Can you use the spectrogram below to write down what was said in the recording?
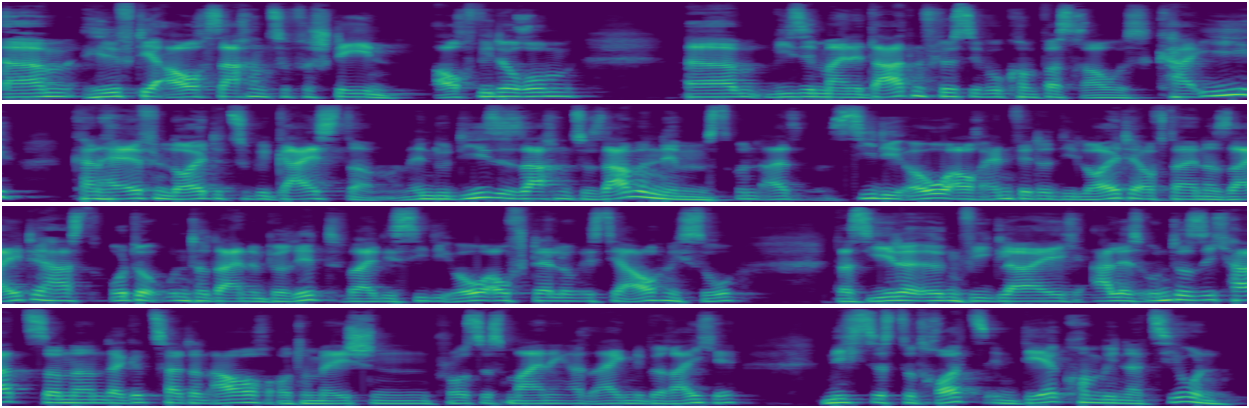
ähm, hilft dir auch, Sachen zu verstehen. Auch wiederum, ähm, wie sind meine Datenflüsse, wo kommt was raus. KI kann helfen, Leute zu begeistern. Wenn du diese Sachen zusammennimmst und als CDO auch entweder die Leute auf deiner Seite hast oder unter deinem Beritt, weil die CDO-Aufstellung ist ja auch nicht so, dass jeder irgendwie gleich alles unter sich hat, sondern da gibt's halt dann auch Automation, Process Mining als eigene Bereiche. Nichtsdestotrotz, in der Kombination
